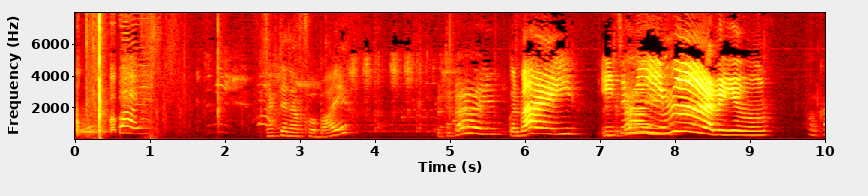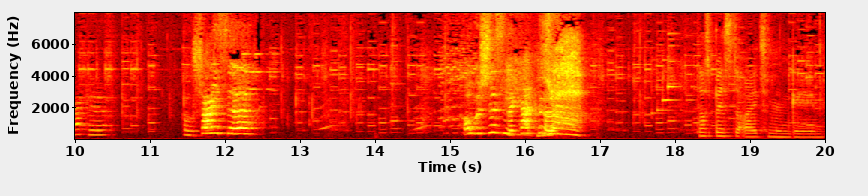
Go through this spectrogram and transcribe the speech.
Bye bye. Sagt er da vorbei? Goodbye. Goodbye. It's me, Mario. Oh, Kacke. Oh, Scheiße. Oh, beschissene Kacke. Ja! Das beste Item im Game.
